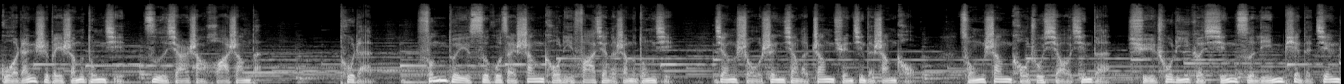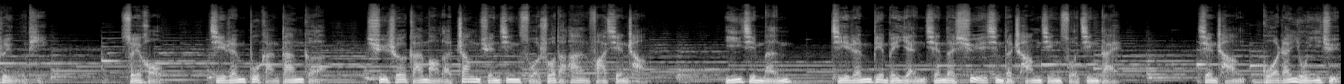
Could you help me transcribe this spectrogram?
果然是被什么东西自下而上划伤的。突然。风队似乎在伤口里发现了什么东西，将手伸向了张全金的伤口，从伤口处小心地取出了一个形似鳞片的尖锐物体。随后，几人不敢耽搁，驱车赶往了张全金所说的案发现场。一进门，几人便被眼前的血腥的场景所惊呆。现场果然有一具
